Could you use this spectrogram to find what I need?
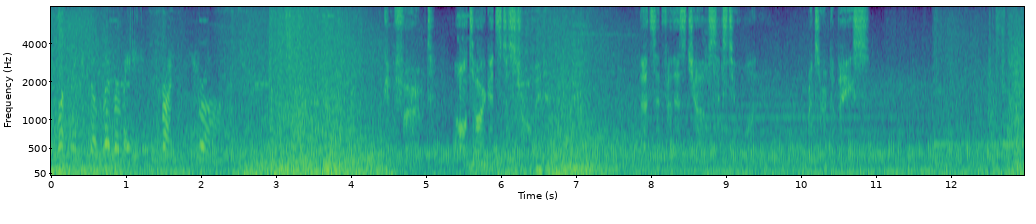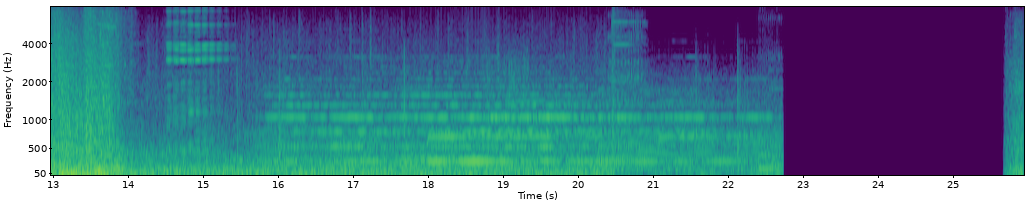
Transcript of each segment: What makes the Liberation Front strong. Confirmed. All targets destroyed. That's it for this job, 621. Return to base.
